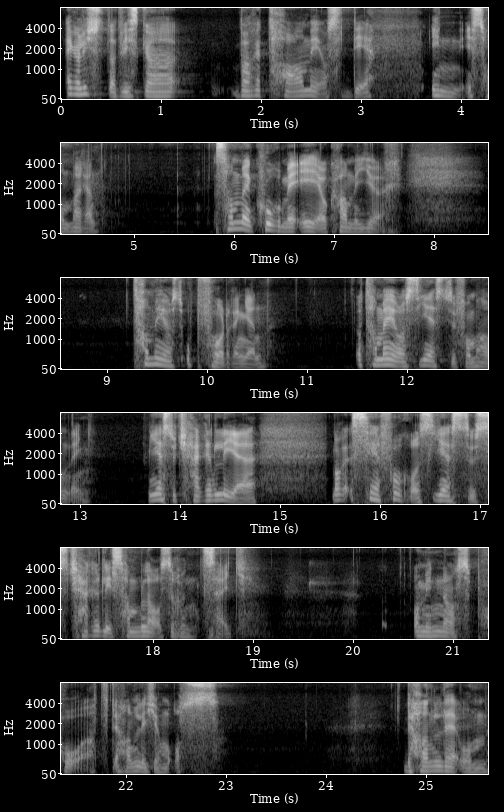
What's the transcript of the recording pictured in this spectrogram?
Jeg har lyst til at vi skal bare ta med oss det inn i sommeren. Samme hvor vi er og hva vi gjør. Ta med oss oppfordringen, og ta med oss Jesu formaning. Jesu kjærlige Bare se for oss Jesus kjærlig samle oss rundt seg og minne oss på at det handler ikke om oss. Det handler om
